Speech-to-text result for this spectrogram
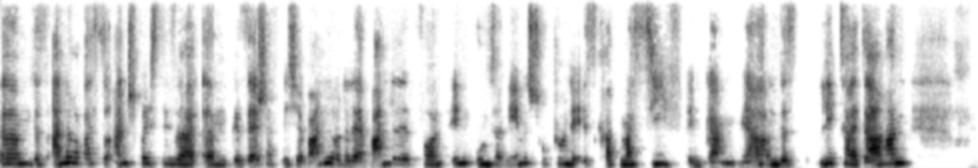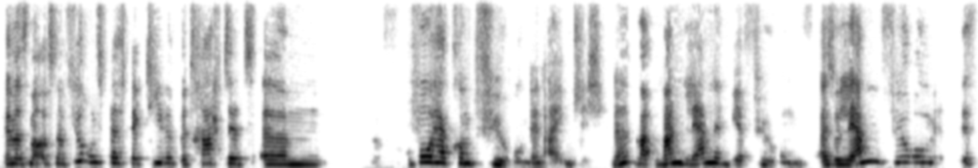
Ähm, das andere, was du ansprichst, dieser ähm, gesellschaftliche Wandel oder der Wandel von in Unternehmensstrukturen, der ist gerade massiv in Gang. Ja, und das liegt halt daran, wenn man es mal aus einer Führungsperspektive betrachtet, ähm, woher kommt Führung denn eigentlich? Ne? Wann lernen wir Führung? Also Lernen Führung ist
